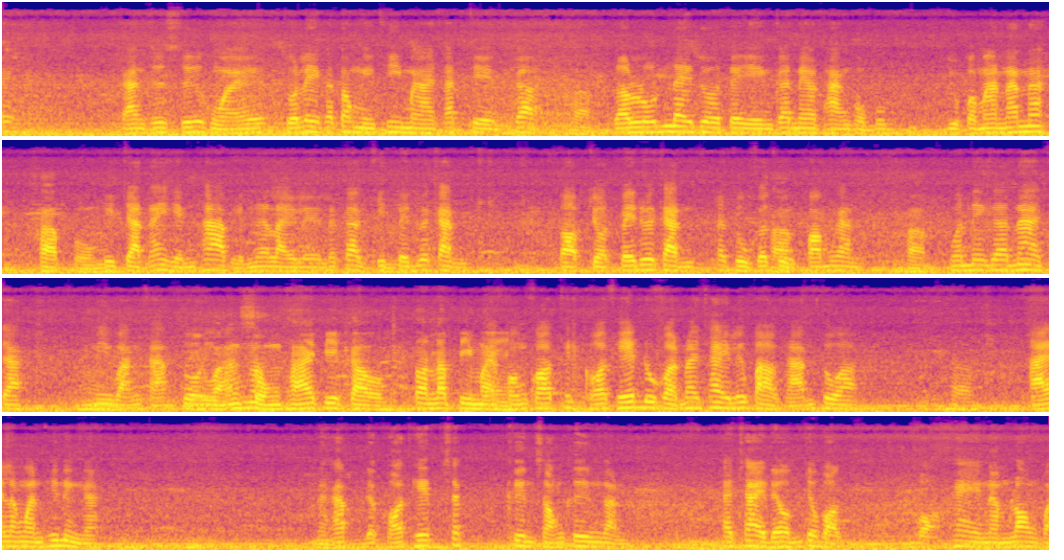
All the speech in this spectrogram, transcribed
การซื้อซื้อหวยตัวเลขก็ต้องมีที่มาชัดเจนก็ครับเราลุ้นได้ด้วยตัวเองก็แนวทางของผมอยู่ประมาณนั้นนะครับผมคือจัดให้เห็นภาพเห็นอะไรเลย แล้วก็คิดไปด้วยกัน ตอบโจทย์ไปด้วยกันถ้าถูกก็ถูกพร้อมกัน ครับวันนี้ก็น่าจะมีหวังสามตัวหวังอยู่มั้ส่งท้ายปีเก่าต้อนรับปีใหม่ แต่ผมขอเทสขอเทสดูก่อนว่าใช่หรือเปล่าสามตัว ครับ ท้ายรางวัลที่หนึ่งอะนะครับ เดี๋ยวขอเทสสักคืนสองคืนก่อน ถ้าใช่เดี๋ยวผมจะบอกบอกให้นำร่องไป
